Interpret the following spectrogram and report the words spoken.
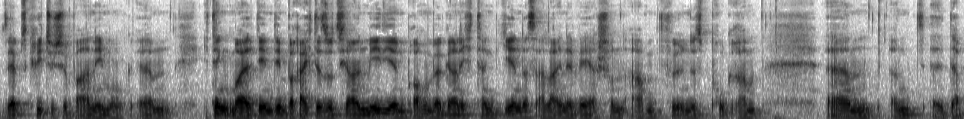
selbstkritische Wahrnehmung. Ähm, ich denke mal, den, den Bereich der sozialen Medien brauchen wir gar nicht tangieren. Das alleine wäre ja schon ein abendfüllendes Programm. Ähm, und äh, da,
